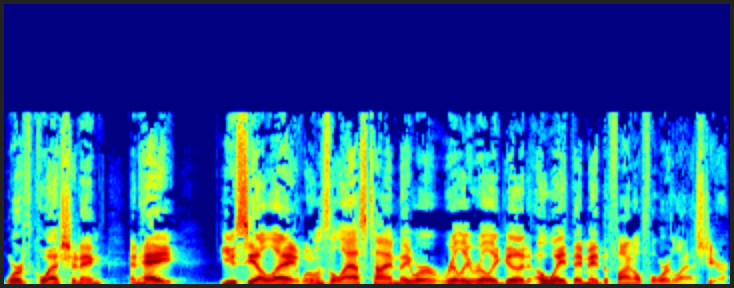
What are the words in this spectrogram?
worth questioning. And hey, UCLA, when was the last time they were really, really good? Oh, wait, they made the Final Four last year.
